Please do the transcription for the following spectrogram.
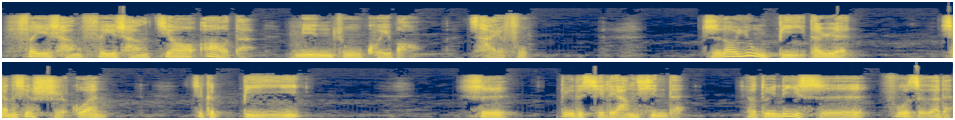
非常非常骄傲的民族瑰宝财富。知道用笔的人，像那些史官，这个笔是对得起良心的，要对历史。负责的，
